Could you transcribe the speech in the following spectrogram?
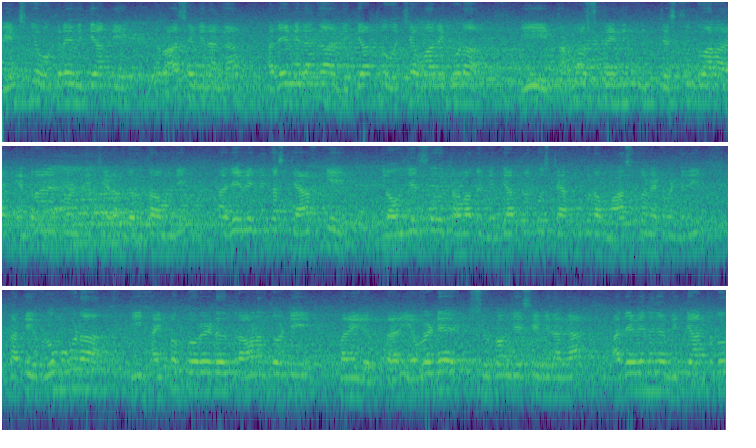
బెంచ్కి ఒకరే విద్యార్థి రాసే విధంగా అదేవిధంగా విద్యార్థులు వచ్చే వారికి కూడా ఈ థర్మల్ స్క్రీనింగ్ టెస్టుల ద్వారా ఎంటర్ అనేటువంటిది చేయడం జరుగుతూ ఉంది. అదేవిధంగా స్టాఫ్కి గ్లౌజెస్ తర్వాత విద్యార్థులకు స్టాఫ్ కూడా మాస్క్ అనేటువంటిది. ప్రతి రూమ్ కూడా ఈ హైపోక్లోరైడ్ ద్రావణంతో మరి ఎవరిడే శుభ్రం చేసే విధంగా. అదేవిధంగా విద్యార్థులు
